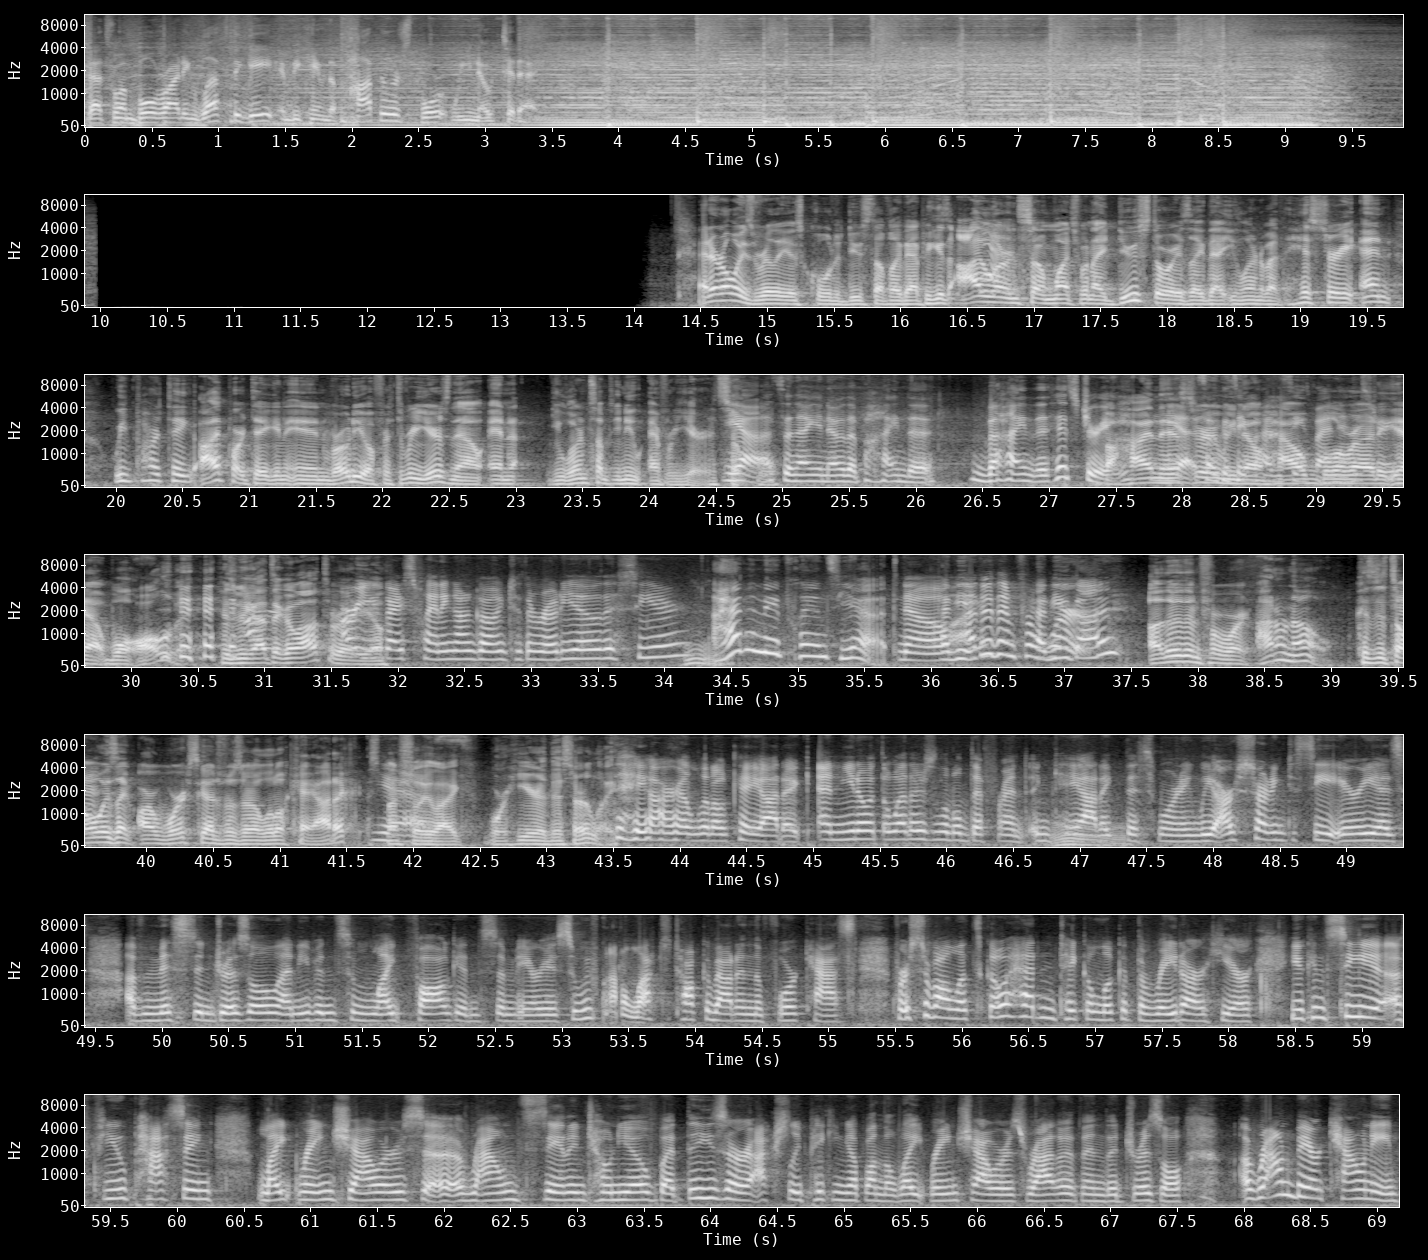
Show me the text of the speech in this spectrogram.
That's when bull riding left the gate and became the popular sport we know today. And it always really is cool to do stuff like that because I yeah. learn so much when I do stories like that. You learn about the history, and we partake. I've partaken in rodeo for three years now, and you learn something new every year. It's so yeah, cool. so now you know that behind the behind the history. Behind the history, we know how bull riding. Yeah, well, all of it because we got to go out to rodeo. Are you guys planning on going to the rodeo this year? I haven't made plans yet. No, have you, other than for have work. Have you gone? Other than for work, I don't know. Because it's always like our work schedules are a little chaotic, especially Yeah. like we're here this early. They are a little chaotic. And you know what? The weather's a little different and chaotic this morning. We are starting to see areas of mist and drizzle and even some light fog in some areas. So we've got a lot to talk about in the forecast. First of all, let's go ahead and take a look at the radar here. You can see a few passing light rain showers uh, around San Antonio, but these are actually picking up on the light rain showers rather than the drizzle. Around Bexar County,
